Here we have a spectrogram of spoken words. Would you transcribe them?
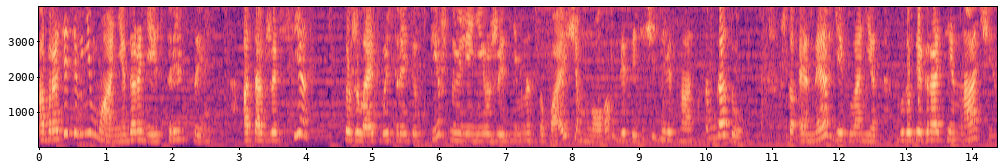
Обратите внимание, дорогие стрельцы, а также все, кто желает выстроить успешную линию жизни в наступающем новом 2019 году, что энергии планет будут играть иначе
